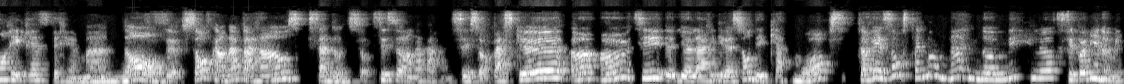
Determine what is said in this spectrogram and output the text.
qu'on régresse vraiment? Non, sauf qu'en apparence, ça donne ça. C'est ça, en apparence. C'est ça. Parce que, un, un, tu sais, il y a la régression des quatre mois. Tu as raison, c'est tellement mal nommé, là. C'est pas bien nommé.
